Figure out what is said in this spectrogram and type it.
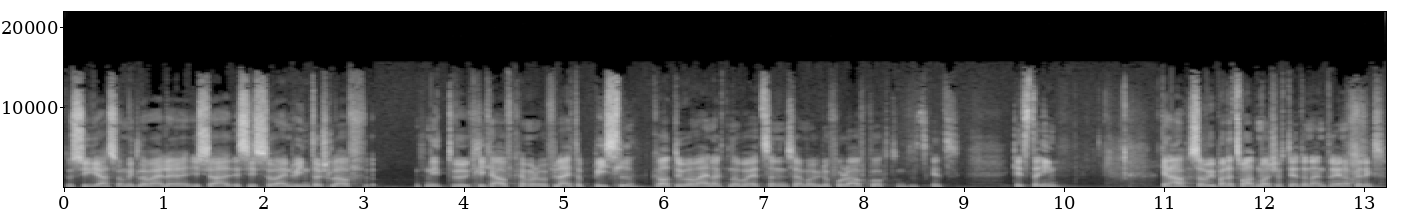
Das sehe ich auch so. Mittlerweile ist auch, es ist so ein Winterschlaf nicht wirklich aufgekommen, aber vielleicht ein bisschen, gerade über Weihnachten, aber jetzt sind wir wieder voll aufgewacht und jetzt geht's, geht's dahin. Genau, so wie bei der zweiten Mannschaft. Der hat einen Trainer, Felix.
